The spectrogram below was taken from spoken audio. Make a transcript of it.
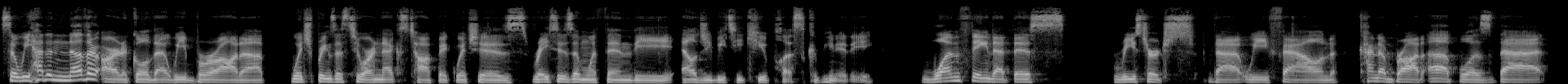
So we had another article that we brought up, which brings us to our next topic, which is racism within the LGBTQ plus community. One thing that this research that we found kind of brought up was that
